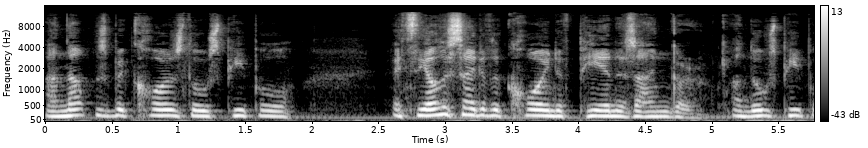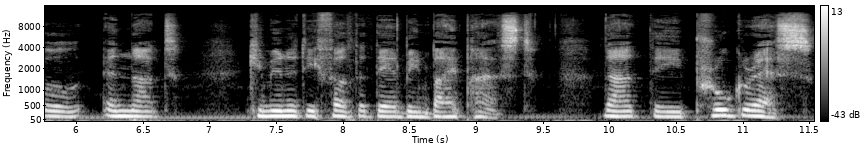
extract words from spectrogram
and that was because those people. It's the other side of the coin of pain is anger, and those people in that community felt that they had been bypassed, that the progress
